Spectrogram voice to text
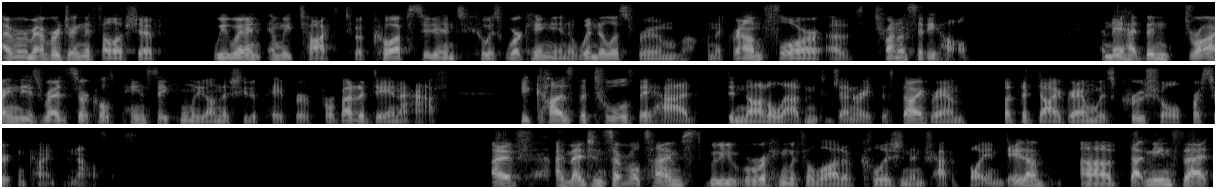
I remember during the fellowship, we went and we talked to a co-op student who was working in a windowless room on the ground floor of Toronto City Hall. And they had been drawing these red circles painstakingly on the sheet of paper for about a day and a half because the tools they had did not allow them to generate this diagram, but the diagram was crucial for certain kinds of analysis. I've, I've mentioned several times, we were working with a lot of collision and traffic volume data. Uh, that means that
